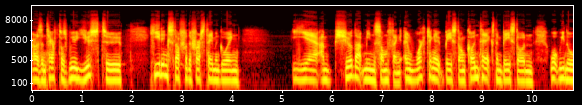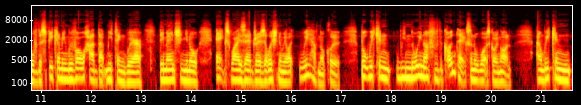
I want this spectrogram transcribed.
as interpreters, we're used to hearing stuff for the first time and going, yeah, I'm sure that means something. And working out based on context and based on what we know of the speaker. I mean, we've all had that meeting where they mention, you know, X, Y, Z resolution, and we're like, we have no clue. But we can, we know enough of the context and know what's going on. And we can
